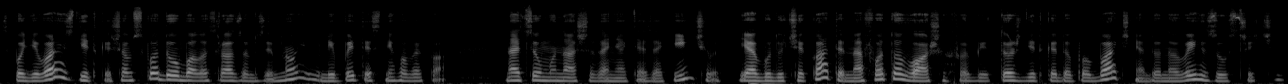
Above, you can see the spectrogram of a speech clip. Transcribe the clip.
Сподіваюсь, дітки, що вам сподобалось разом зі мною ліпити сніговика. На цьому наше заняття закінчилось. Я буду чекати на фото ваших робіт. Тож, дітки, до побачення, до нових зустрічей.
